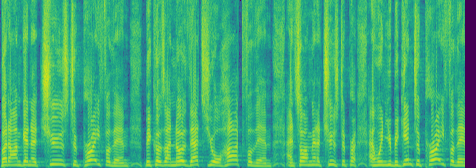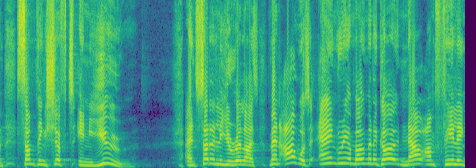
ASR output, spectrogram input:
But I'm going to choose to pray for them because I know that's your heart for them. And so I'm going to choose to pray. And when you begin to pray for them, something shifts in you. And suddenly you realize, man, I was angry a moment ago. Now I'm feeling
